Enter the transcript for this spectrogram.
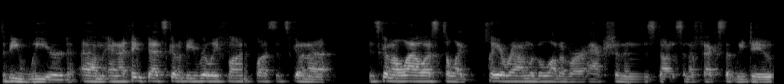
to be weird. Um, and I think that's to be really fun. Plus, it's gonna it's going to allow us to like play around with a lot of our action and stunts and effects that we do.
